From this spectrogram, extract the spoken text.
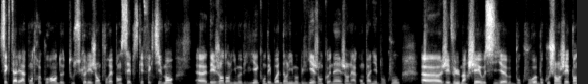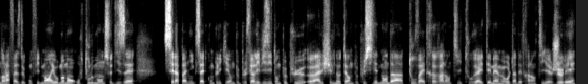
c'est que tu es allé à contre-courant de tout ce que les gens pourraient penser. Parce qu'effectivement, euh, des gens dans l'immobilier qui ont des boîtes dans l'immobilier, j'en connais, j'en ai accompagné beaucoup. Euh, j'ai vu le marché aussi euh, beaucoup, beaucoup changer pendant la phase de confinement. Et au moment où tout le monde se disait c'est la panique, ça va être compliqué, on ne peut plus faire les visites, on ne peut plus euh, aller chez le notaire, on ne peut plus signer de mandat, tout va être ralenti, tout a été même, au-delà d'être ralenti, euh, gelé.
